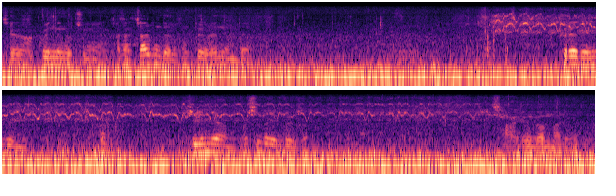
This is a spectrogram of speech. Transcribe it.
제가 갖고 있는 것 중에 가장 짧은 데를 선택을 했는데 그래도 힘듭니다. 길면 훨씬 더 힘들죠. 작은 것 말이에요.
